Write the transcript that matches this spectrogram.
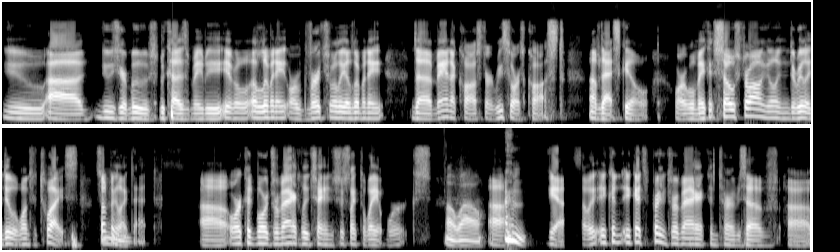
you uh, use your moves because maybe it'll eliminate or virtually eliminate the mana cost or resource cost of that skill or it will make it so strong you only need to really do it once or twice something Hmm. like that uh, or it could more dramatically change just like the way it works. Oh wow. Uh, yeah, so it, it can it gets pretty dramatic in terms of uh,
